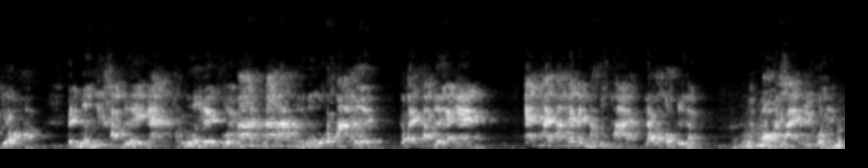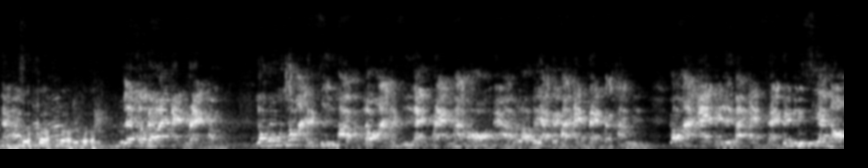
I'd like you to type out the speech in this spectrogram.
เที่ยวอะครับ เป็นเมืองที่ขับเรืออย่างเงี้ยทั้งเมืองเลยสวยมาก น่ารักเหมือนเมืองตุ๊กตาเลย ก็ไปขับเรือกับแอน แอนถ่ายภาพได้เป็นครั้งสุดท้าย แล้วก็ตกเรืออ๋อไม่ใช่อีกคนหนึ่งนะครับแล้วก็แปลว่าแอนแฟรงค์ครับ เราเป็นคนชอบอ่านหนังสือครับ เราอ่านหนังสือแอนแฟรงค์มาตลอดนะครับแล้วเราก็อยากไปบ้านแอนแฟรงค์สักครั้งหนึ่ง ก็พาแอนไปเลยบ้านแอนแฟรงค์เป็นมิวเซียมเนาะ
